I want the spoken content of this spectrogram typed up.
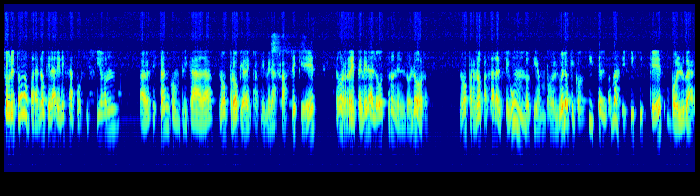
sobre todo para no quedar en esa posición a veces tan complicada, ¿no? propia de esta primera fase, que es ¿no? retener al otro en el dolor, ¿no? para no pasar al segundo tiempo del duelo, que consiste en lo más difícil, que es volver,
